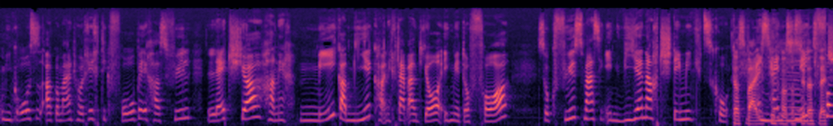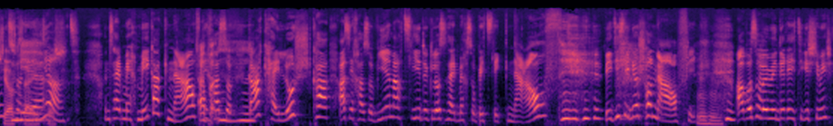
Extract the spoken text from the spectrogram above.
mein grosses Argument, wo ich richtig froh bin. Ich habe das Gefühl, letztes Jahr hatte ich mega Mühe gehabt. Ich glaube auch die Jahre irgendwie davor, so gefühlsmäßig in Weihnachtsstimmung zu kommen. Das weiss Es ich hat noch, dass du nicht das letztes Jahr funktioniert. gesagt hast. Und es hat mich mega genervt. ich Aber, hatte so mhm. gar keine Lust. Gehabt. Also ich habe so Weihnachtslieder gelesen und es hat mich so ein bisschen genervt. weil die sind ja schon nervig. Mhm. Aber so, wenn man in der richtigen Stimme ist.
